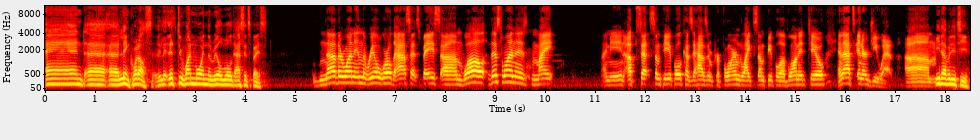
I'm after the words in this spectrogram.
and uh, uh, Link. What else? Let's do one more in the real world asset space. Another one in the real world asset space. Um, well, this one is might, I mean, upset some people because it hasn't performed like some people have wanted to, and that's Energy Web. Um, EWT.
